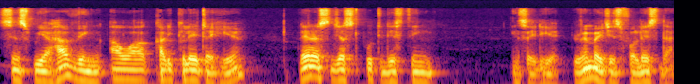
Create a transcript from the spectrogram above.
since we are having our calculator here let us just put this thing inside here. Remember it is for less than.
